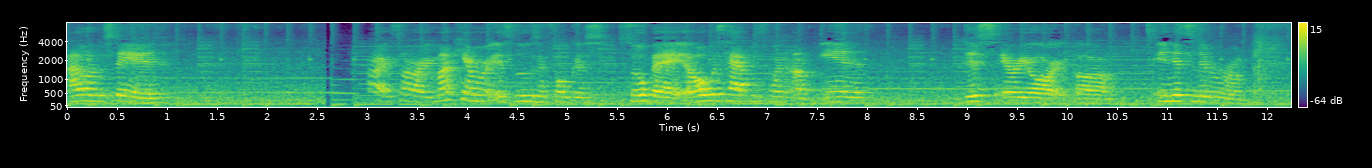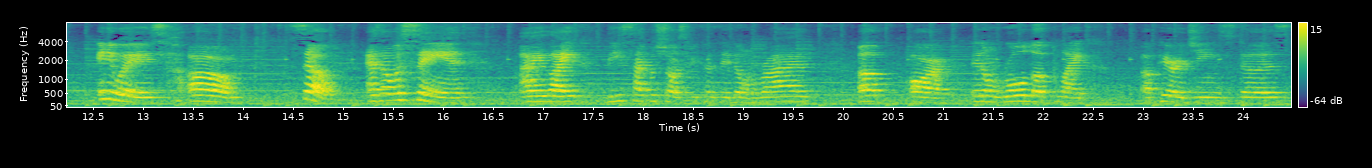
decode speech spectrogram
I don't understand Alright, sorry. My camera is losing focus so bad. It always happens when I'm in this area or um, in this living room. Anyways, um, so as I was saying, I like these type of shorts because they don't ride up or they don't roll up like a pair of jeans does.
